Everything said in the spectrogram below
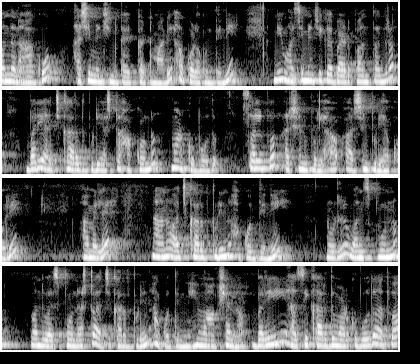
ಒಂದು ನಾಲ್ಕು ಹಸಿಮೆಣ್ಸಿನ್ಕಾಯಿ ಕಟ್ ಮಾಡಿ ಹಾಕ್ಕೊಳಕೊಂತೀನಿ ನೀವು ಹಸಿಮೆಣ್ಸಿನ್ಕಾಯಿ ಬೇಡಪ್ಪ ಅಂತಂದ್ರೆ ಬರೀ ಅಚ್ಚ ಖಾರದ ಪುಡಿ ಅಷ್ಟು ಹಾಕ್ಕೊಂಡು ಮಾಡ್ಕೋಬೋದು. ಸ್ವಲ್ಪ ಅರ್ಶಿನ ಪುಡಿ ಹಾ ಅರ್ಶಿನ ಪುಡಿ ಹಾಕೋರಿ. ಆಮೇಲೆ ನಾನು ಅಚ್ಚ ಖಾರದ ಪುಡಿನೂ ಹಾಕ್ಕೊತೀನಿ ನೋಡಿರಿ ಒಂದು ಸ್ಪೂನು ಒಂದುವರೆ ಸ್ಪೂನಷ್ಟು ಹಚ್ಚಿ ಖಾರದ ಪುಡಿನ ಹಾಕ್ಕೊತೀನಿ ನೀವು ಆಪ್ಷನ್ ಬರೀ ಹಸಿ ಖಾರದ್ದು ಮಾಡ್ಕೋಬೋದು ಅಥವಾ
